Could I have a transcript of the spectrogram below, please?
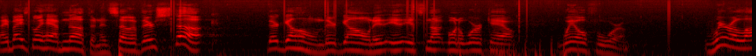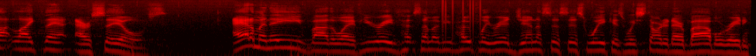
They basically have nothing. And so if they're stuck, they're gone. They're gone. It, it, it's not going to work out well for them. We're a lot like that ourselves. Adam and Eve, by the way, if you read, some of you hopefully read Genesis this week as we started our Bible reading.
